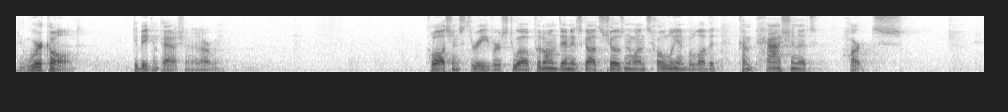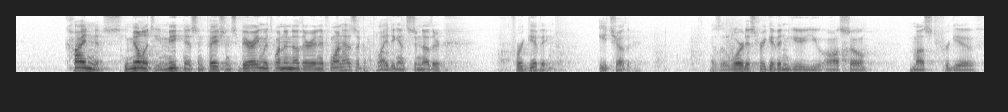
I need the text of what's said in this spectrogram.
And we're called to be compassionate, aren't we? Colossians 3, verse 12 Put on then as God's chosen ones, holy and beloved compassionate hearts. Kindness, humility, meekness, and patience, bearing with one another, and if one has a complaint against another, forgiving each other. As the Lord has forgiven you, you also must forgive.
